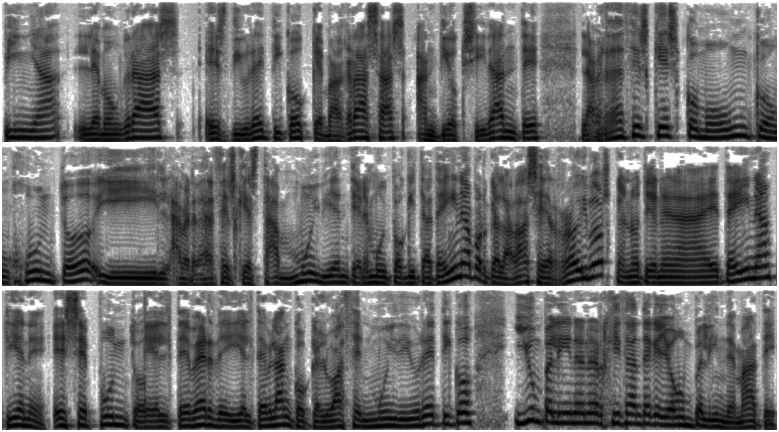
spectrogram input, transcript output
piña, lemongrass, es diurético, quema grasas, antioxidante. La verdad es que es como un conjunto y la verdad es que está muy bien, tiene muy poquita teína porque la base es roibos, que no tiene nada de teína, tiene ese punto, el té verde y el té blanco que lo hacen muy diurético y un pelín energizante que lleva un pelín de mate,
